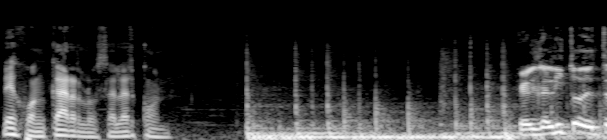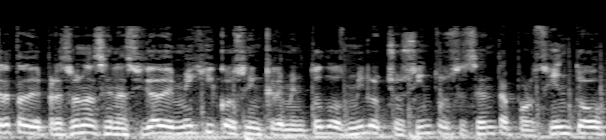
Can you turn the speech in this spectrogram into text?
de Juan Carlos Alarcón. El delito de trata de personas en la Ciudad de México se incrementó 2.860%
